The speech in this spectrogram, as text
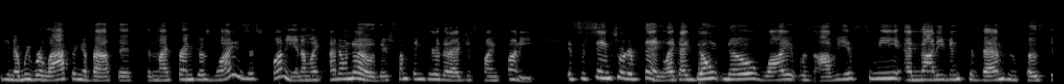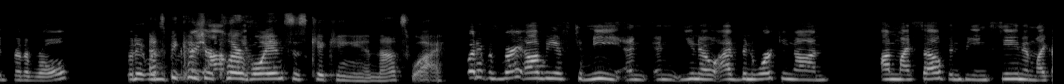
you know, we were laughing about this and my friend goes, why is this funny? And I'm like, I don't know. There's something here that I just find funny it's the same sort of thing. Like I don't know why it was obvious to me and not even to them who posted for the role. But it was That's because your obvious- clairvoyance is kicking in. That's why. But it was very obvious to me. And and you know, I've been working on on myself and being seen and like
